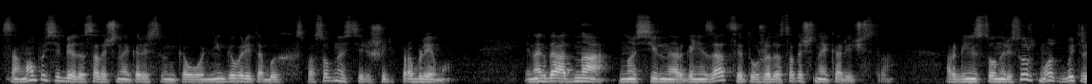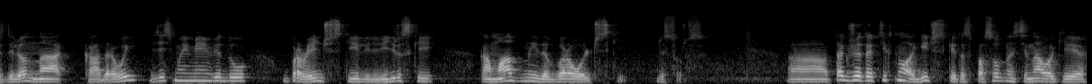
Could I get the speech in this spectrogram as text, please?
Само по себе достаточное количество НКО не говорит об их способности решить проблему. Иногда одна, но сильная организация – это уже достаточное количество. Организационный ресурс может быть разделен на кадровый, здесь мы имеем в виду управленческий или лидерский, командный и добровольческий ресурс. А, также это технологические, это способности, навыки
